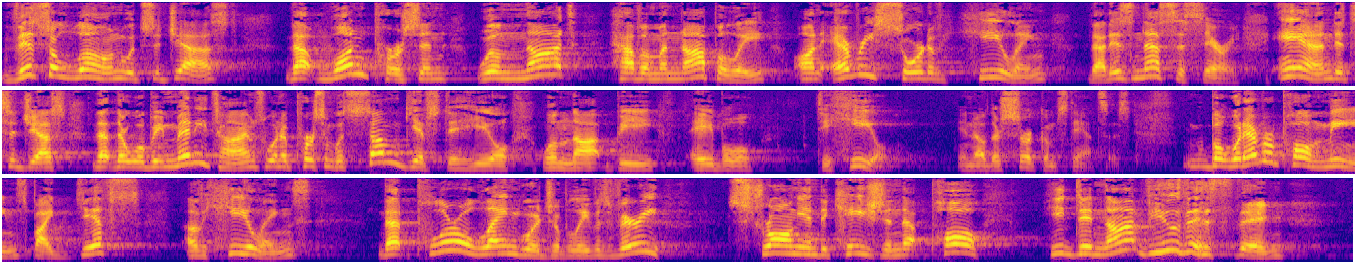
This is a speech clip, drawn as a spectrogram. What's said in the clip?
This alone would suggest that one person will not have a monopoly on every sort of healing that is necessary. And it suggests that there will be many times when a person with some gifts to heal will not be able to heal in other circumstances. But whatever Paul means by gifts of healings, that plural language, I believe, is very strong indication that Paul, he did not view this thing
